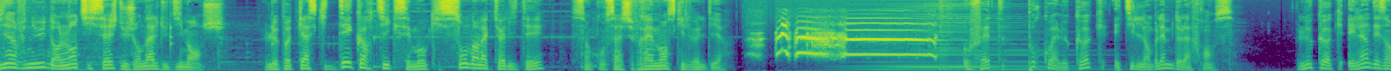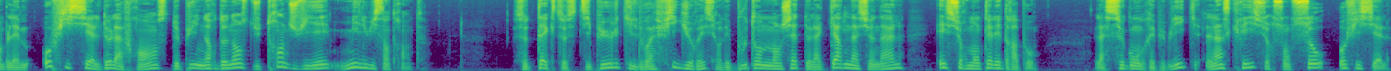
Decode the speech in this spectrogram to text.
Bienvenue dans l'Anti-Sèche du journal du dimanche, le podcast qui décortique ces mots qui sont dans l'actualité sans qu'on sache vraiment ce qu'ils veulent dire. Au fait, pourquoi le coq est-il l'emblème de la France? Le coq est l'un des emblèmes officiels de la France depuis une ordonnance du 30 juillet 1830. Ce texte stipule qu'il doit figurer sur les boutons de manchette de la garde nationale et surmonter les drapeaux. La Seconde République l'inscrit sur son sceau officiel,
